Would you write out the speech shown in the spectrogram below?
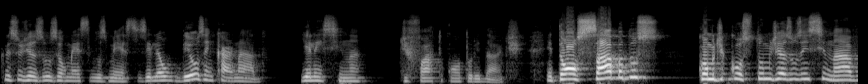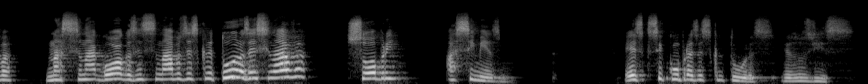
Cristo Jesus é o mestre dos mestres, ele é o Deus encarnado e ele ensina de fato com autoridade. Então, aos sábados, como de costume, Jesus ensinava nas sinagogas, ensinava as escrituras, ensinava sobre a si mesmo. Eis que se cumpre as escrituras, Jesus diz.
